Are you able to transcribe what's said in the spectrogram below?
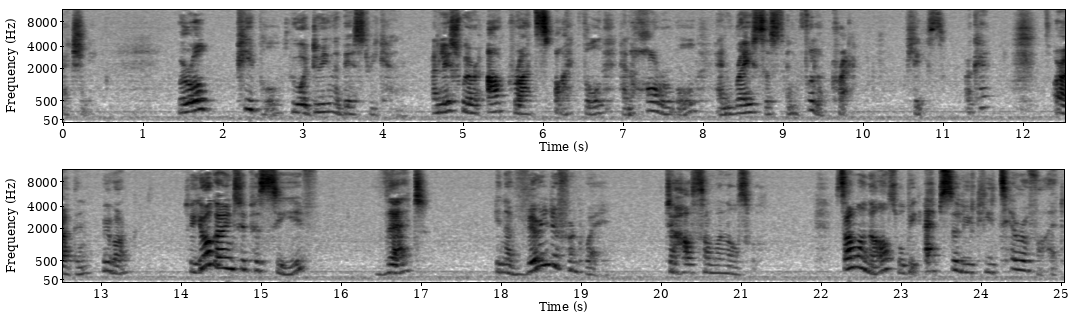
actually. We're all people who are doing the best we can unless we're outright spiteful and horrible and racist and full of crap. Please. Okay? Alright then, move on. So you're going to perceive that in a very different way to how someone else will. Someone else will be absolutely terrified.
